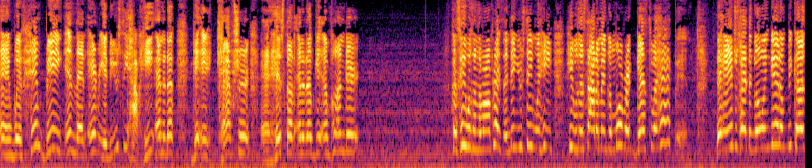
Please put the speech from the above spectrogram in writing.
And with him being in that area, do you see how he ended up getting captured and his stuff ended up getting plundered? Because he was in the wrong place. And then you see when he he was in Sodom and Gomorrah, guess what happened? The angels had to go and get him because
